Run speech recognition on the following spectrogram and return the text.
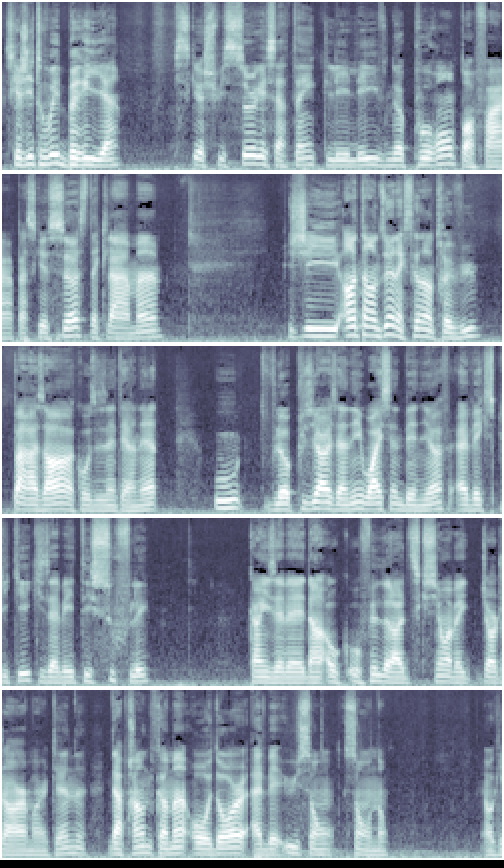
Ce que j'ai trouvé brillant, puis ce que je suis sûr et certain que les livres ne pourront pas faire, parce que ça, c'était clairement. J'ai entendu un extrait d'entrevue, par hasard, à cause des internets, où, il y a plusieurs années, Weiss et Benioff avaient expliqué qu'ils avaient été soufflés quand ils avaient, au, fil de leur discussion avec George R. R. Martin, d'apprendre comment Odor avait eu son, nom. OK?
